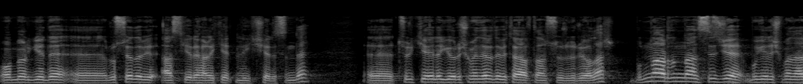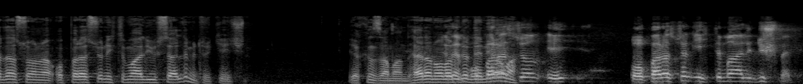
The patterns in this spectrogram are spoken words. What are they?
O bölgede e, Rusya da bir askeri hareketlilik içerisinde. E, Türkiye ile görüşmeleri de bir taraftan sürdürüyorlar. Bunun ardından sizce bu gelişmelerden sonra operasyon ihtimali yükseldi mi Türkiye için? Yakın zamanda. Her an olabilir Efendim, deniyor ama. operasyon, i- operasyon ihtimali düşmedi.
